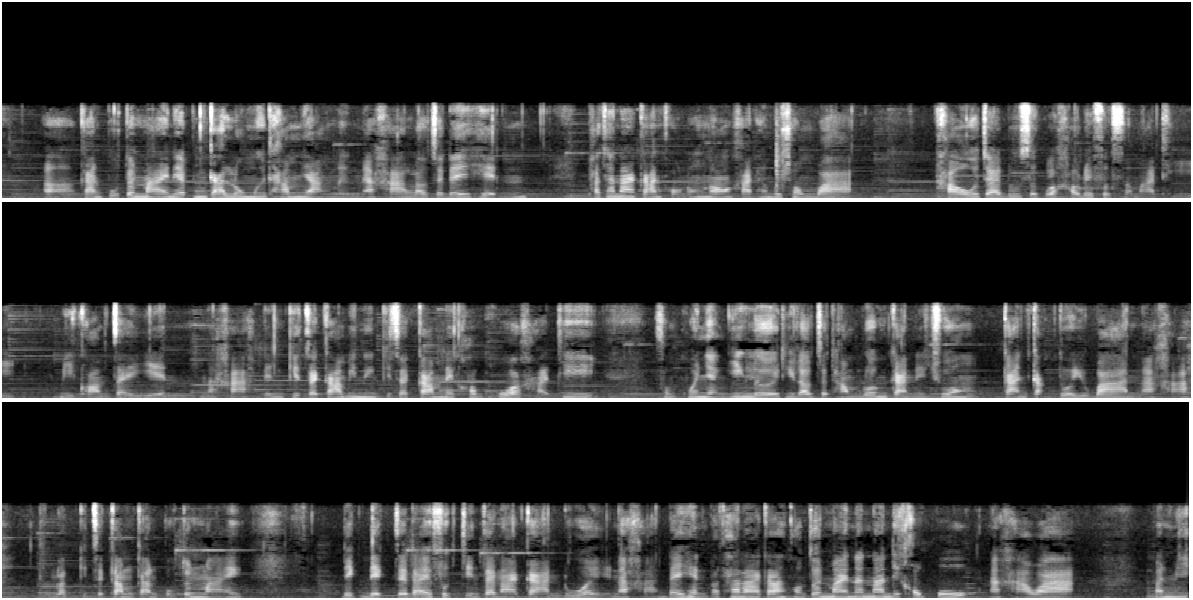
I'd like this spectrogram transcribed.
ำการปลูกต้นไม้เนี่ยเป็นการลงมือทำอย่างหนึ่งนะคะ เราจะได้เห็นพัฒนาการของน้องๆค่ะท่านผู้ชมว่า เขาจะรู้สึกว่าเขาได้ฝึกสมาธิมีความใจเย็นนะคะ เป็นกิจกรรมอีกหนึ่งกิจกรรมในครอบครัวค่ะที่ สมควรอย่างยิ่งเลยที่เราจะทำร่วมกันในช่วงการกักตัวอยู่บ้านนะคะสำหรับกิจกรรมการปลูกต้นไม้ เด็กๆ จะได้ฝึกจินตนาการด้วยนะคะ ได้เห็นพัฒนาการของต้นไม้นั้นๆ ที่เขาปลูกนะคะว่ามันมี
